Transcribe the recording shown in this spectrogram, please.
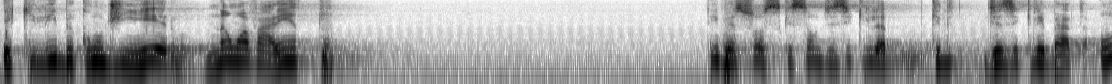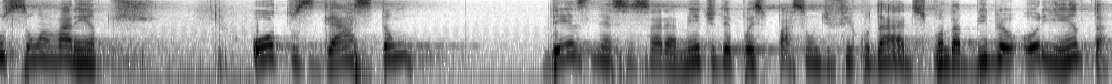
Equilíbrio com o dinheiro, não avarento. Tem pessoas que são desequilibradas. Uns são avarentos, outros gastam desnecessariamente e depois passam dificuldades. Quando a Bíblia orienta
